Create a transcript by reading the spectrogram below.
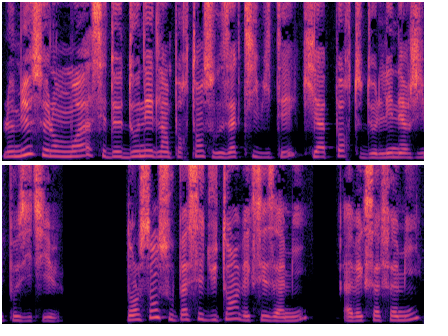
Le mieux selon moi, c'est de donner de l'importance aux activités qui apportent de l'énergie positive. Dans le sens où passer du temps avec ses amis, avec sa famille,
